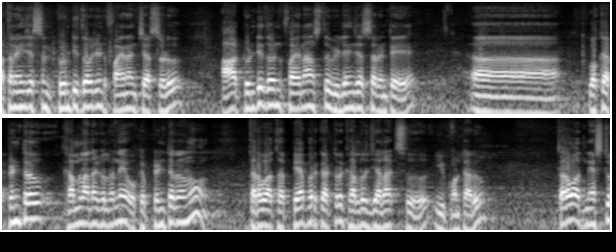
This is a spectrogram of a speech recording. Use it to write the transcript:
అతను ఏం చేస్తాడు ట్వంటీ థౌజండ్ ఫైనాన్స్ చేస్తాడు. ఆ ట్వంటీ థౌజండ్ ఫైనాన్స్తో వీళ్ళు ఏం చేస్తారంటే ఒక ప్రింటర్ కమలానగర్లోనే ఒక ప్రింటర్ను తర్వాత పేపర్ కట్టర్ కలర్ జెరాక్స్ ఇవి కొంటారు. తర్వాత నెక్స్ట్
